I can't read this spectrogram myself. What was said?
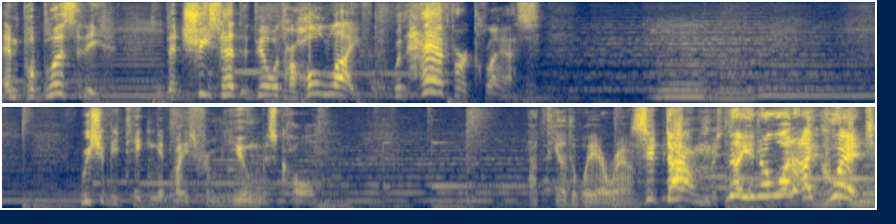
and publicity that she's had to deal with her whole life with half her class. We should be taking advice from you, Miss Cole. Not the other way around. Sit down, Miss... No, you know what? I quit!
